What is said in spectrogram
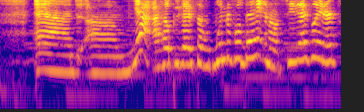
And um, yeah, I hope you guys have a wonderful day. And I'll see you guys later.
